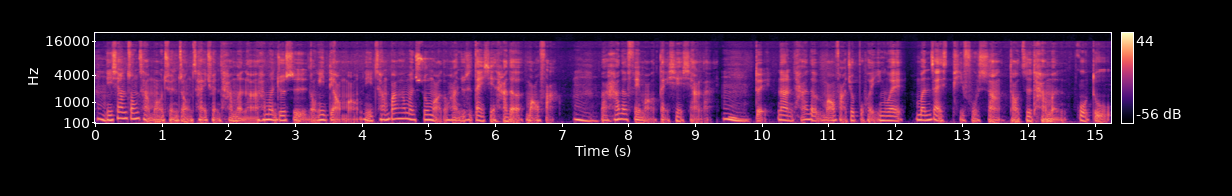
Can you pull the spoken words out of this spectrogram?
嗯、你像中长毛犬种柴犬，它们啊，它们就是容易掉毛，你常帮它们梳毛的话，你就是代谢它的毛发，嗯，把它的废毛代谢下来，嗯，对，那它的毛发就不会因为闷在皮肤上，导致它们过度。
